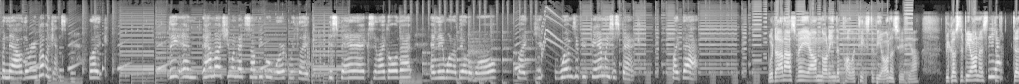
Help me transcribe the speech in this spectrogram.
but now they're Republicans. Like they and how much you want to bet some people work with like Hispanics and like all that, and they want to build a wall. Like, what if your family's Hispanic? Like that. Well, don't ask me. I'm not into politics, to be honest with you. Because to be honest, Yeah. the, the,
